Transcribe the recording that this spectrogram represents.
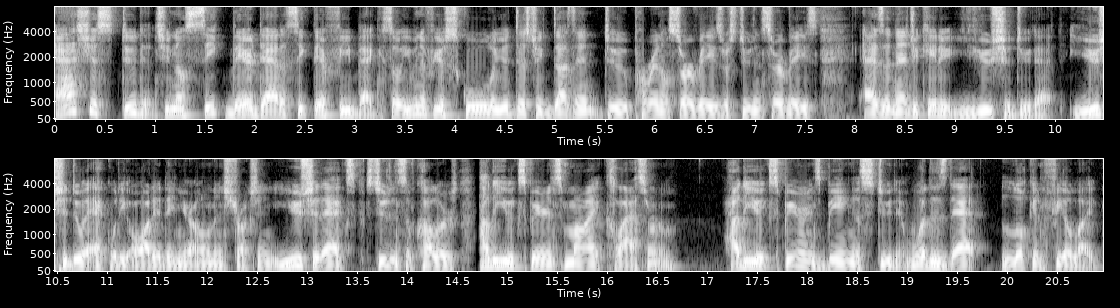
Ask your students you know seek their data seek their feedback. So even if your school or your district doesn't do parental surveys or student surveys as an educator, you should do that. You should do an equity audit in your own instruction. You should ask students of colors, how do you experience my classroom? How do you experience being a student? What does that look and feel like?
